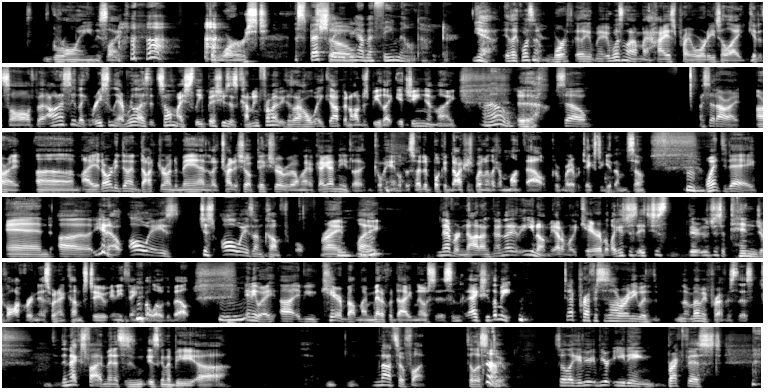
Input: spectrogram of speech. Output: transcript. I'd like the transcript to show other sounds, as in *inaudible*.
groin is like the *laughs* worst. Especially So- if you have a female doctor. Yeah, it like wasn't worth like, it wasn't like my highest priority to like get it solved. But honestly, like recently I realized that some of my sleep issues is coming from it because I'll wake up and I'll just be like itching and like Oh. ugh. So I said, all right, all right. Um, I had already done a doctor on demand, like tried to show a picture, but I'm like, okay, I gotta need to like, go handle this. So I had to book a doctor's appointment like a month out or whatever it takes to get them. So Hmm. went today and uh, you know, always just always uncomfortable, right? Mhm. Like never not uncomfortable. You know me, I don't really care, but like it's just it's just there's just a tinge of awkwardness when it comes to anything below the belt. Mhm. Anyway, uh, if you care about my medical diagnosis, and actually, let me did I preface this already with? No, let me preface this. The next five minutes is, is going to be uh, not so fun to listen Huh. to. So, like, if you're if you're eating breakfast,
